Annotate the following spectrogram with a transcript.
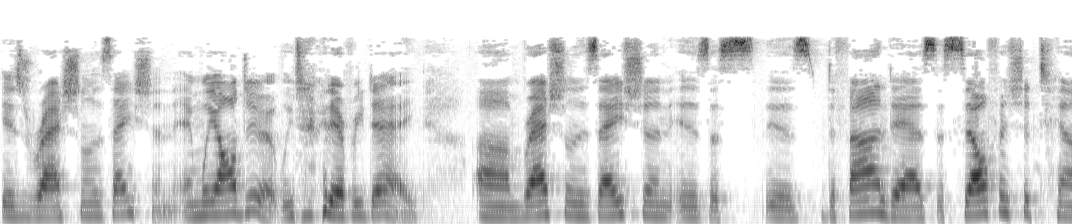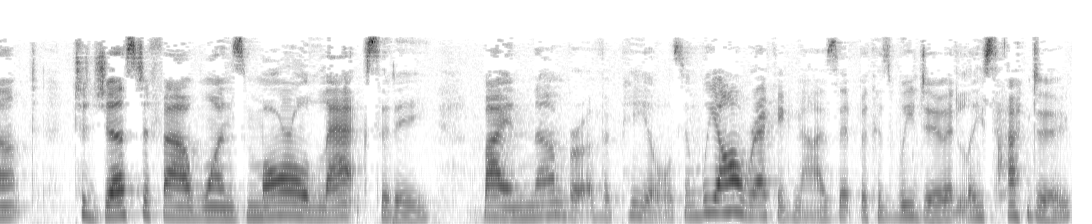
is rationalization, and we all do it. We do it every day. Um, rationalization is a, is defined as the selfish attempt to justify one's moral laxity by a number of appeals, and we all recognize it because we do. At least I do.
